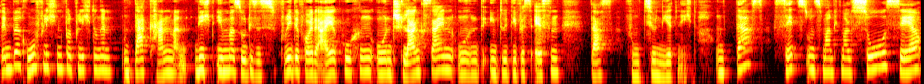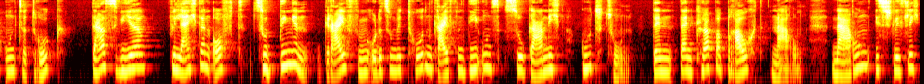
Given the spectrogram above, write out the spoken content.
den beruflichen Verpflichtungen. Und da kann man nicht immer so dieses Friede, Freude, Eierkuchen und schlank sein und intuitives Essen. Das funktioniert nicht. Und das setzt uns manchmal so sehr unter Druck, dass wir vielleicht dann oft zu Dingen greifen oder zu Methoden greifen, die uns so gar nicht gut tun. denn dein Körper braucht Nahrung. Nahrung ist schließlich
